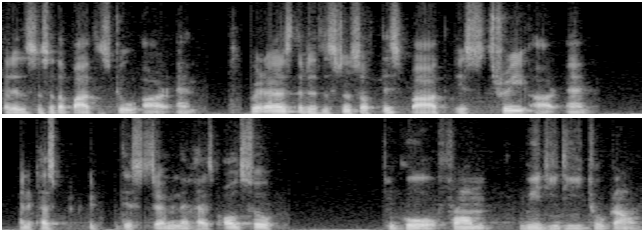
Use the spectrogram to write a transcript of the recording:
the resistance of the path is 2Rn. Whereas the resistance of this path is 3Rn. And it has it, this terminal has also to go from VDD to ground.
